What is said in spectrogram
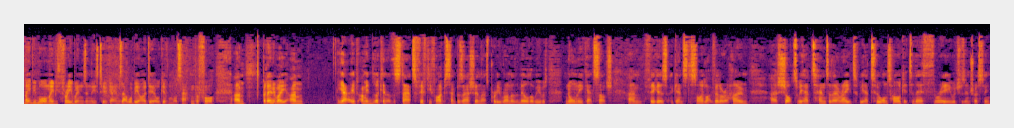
maybe more, maybe three wins in these two games. That would be ideal given what's happened before. Um, but anyway, um, yeah, it, I mean, looking at the stats, 55% possession, that's pretty run of the mill that we would normally get such figures against a side like Villa at home. Uh, shots, we had 10 to their 8. We had 2 on target to their 3, which was interesting.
